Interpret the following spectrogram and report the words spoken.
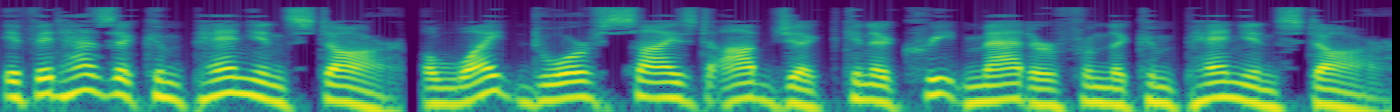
If it has a companion star, a white dwarf-sized object can accrete matter from the companion star.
